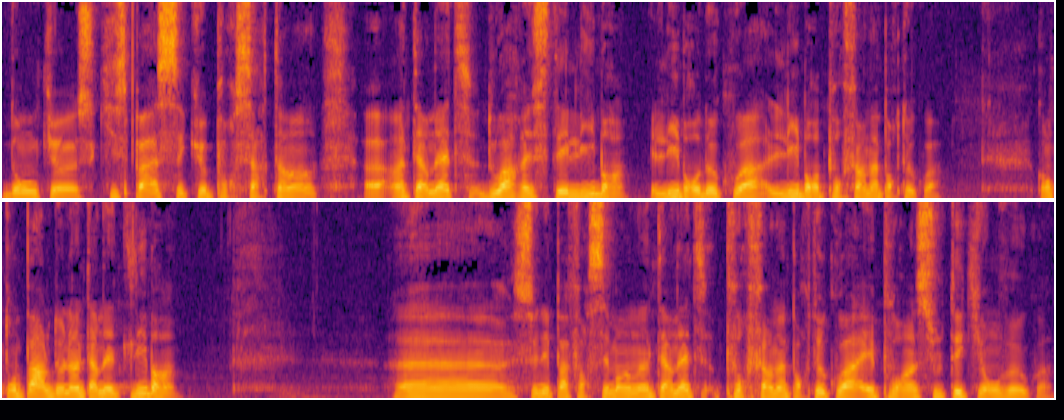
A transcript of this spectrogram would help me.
Donc ce qui se passe, c'est que pour certains, Internet doit rester libre. Libre de quoi? Libre pour faire n'importe quoi. Quand on parle de l'Internet libre, ce n'est pas forcément un Internet pour faire n'importe quoi et pour insulter qui on veut, quoi.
